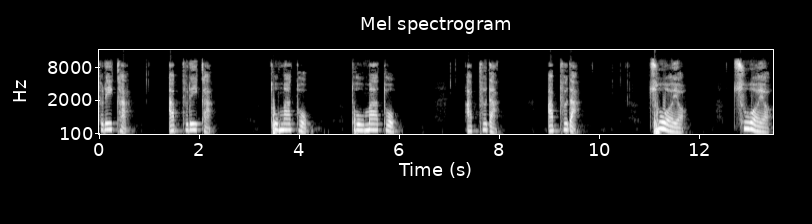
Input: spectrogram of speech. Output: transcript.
아프리카, 아프리카. 토마토, 토마토. 아프다, 아프다. 추워요, 추워요.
